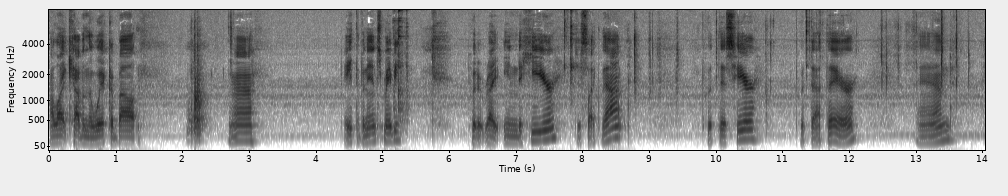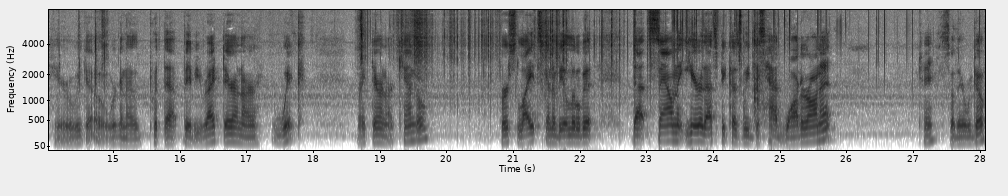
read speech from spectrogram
I like having the wick about uh, eighth of an inch maybe. Put it right into here, just like that. Put this here, put that there, and here we go. We're going to put that baby right there in our wick, right there in our candle. First light's going to be a little bit, that sound that you hear, that's because we just had water on it. Okay, so there we go.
